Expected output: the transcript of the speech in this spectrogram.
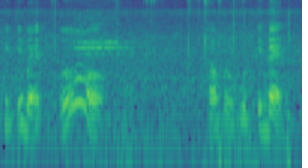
খেতে ব্যক্ত খাবার ব্যক্ত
